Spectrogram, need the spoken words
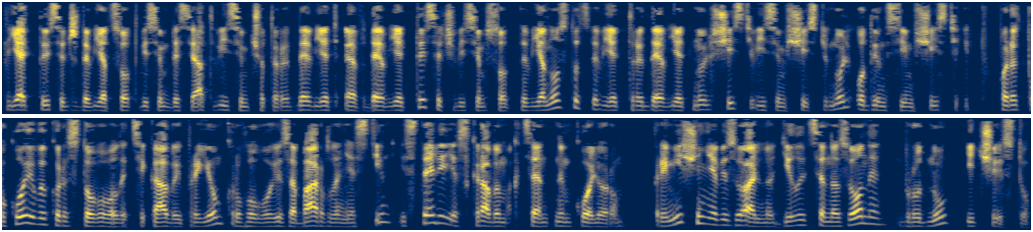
5988 49 F 9899 3906 860 Передпокої використовували цікавий прийом кругової забарвлення стін і стелі яскравим акцентним кольором. Приміщення візуально ділиться на зони, брудну і чисту.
